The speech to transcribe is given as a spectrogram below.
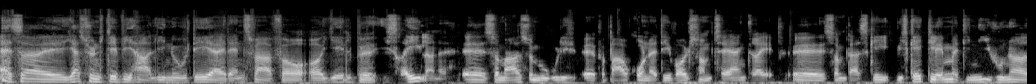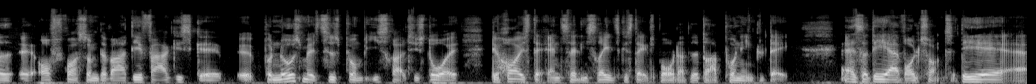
Altså, øh, jeg synes, det vi har lige nu, det er et ansvar for at hjælpe israelerne øh, så meget som muligt øh, på baggrund af det voldsomme terrorangreb, øh, som der er sket. Vi skal ikke glemme, at de 900 øh, ofre, som der var, det er faktisk øh, øh, på noget som helst tidspunkt i Israels historie det højeste antal israelske statsborgere, der er blevet dræbt på en enkelt dag. Altså, det er voldsomt. Det er,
